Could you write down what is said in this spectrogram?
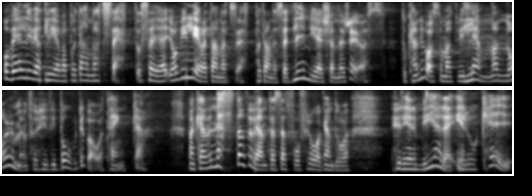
Och väljer vi att leva på ett annat sätt och säga jag vill leva ett annat sätt, på ett annat sätt, bli mer generös. Då kan det vara som att vi lämnar normen för hur vi borde vara och tänka. Man kan nästan förvänta sig att få frågan då, hur är det med dig? Är du okej?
